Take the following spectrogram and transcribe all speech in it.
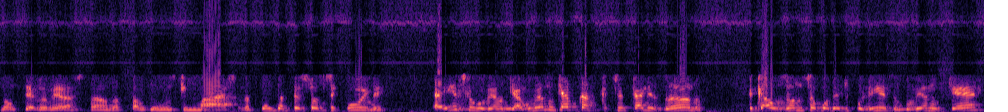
não ter aglomeração, nós precisamos do uso de máscara, precisamos que as pessoas se cuidem. É isso que o governo quer. O governo não quer ficar fiscalizando, ficar usando o seu poder de polícia. O governo quer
